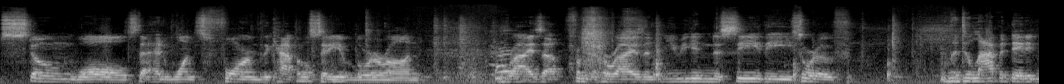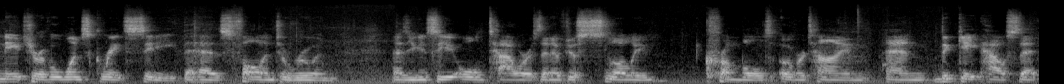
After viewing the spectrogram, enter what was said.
stone walls that had once formed the capital city of Lordaeron rise up from the horizon, and you begin to see the sort of the dilapidated nature of a once great city that has fallen to ruin. As you can see, old towers that have just slowly crumbled over time, and the gatehouse that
